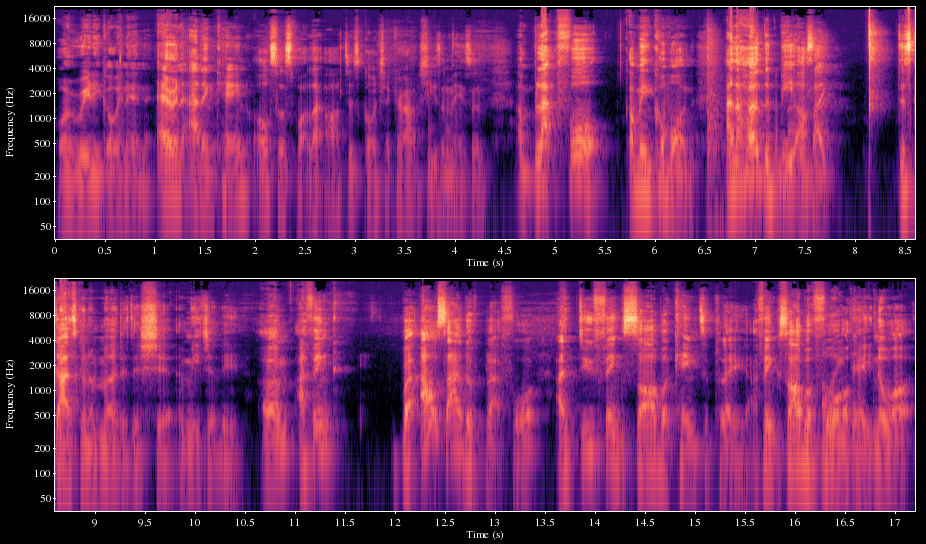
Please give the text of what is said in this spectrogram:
We're really going in. Eryn Allen Kane, also a spotlight artist. Go and check her out. She's Mm-hmm. amazing. And Black Thought. I mean, come on. And I heard the beat. I was like, this guy's gonna murder this shit immediately. Um, I think. But outside of Black Thought, I do think Saba came to play. I think Saba thought, Oh, okay, did. you know what?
